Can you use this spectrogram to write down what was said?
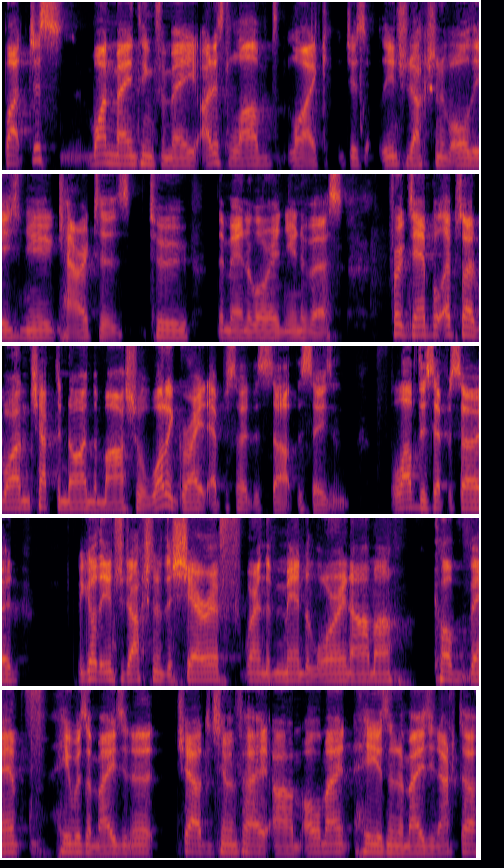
But just one main thing for me, I just loved like just the introduction of all these new characters to the Mandalorian universe. For example, episode one, chapter nine, The Marshal. What a great episode to start the season. Love this episode. We got the introduction of the sheriff wearing the Mandalorian armor. Cobb Vanth, he was amazing in it. Shout out to Timothy um, Olyphant. He is an amazing actor.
